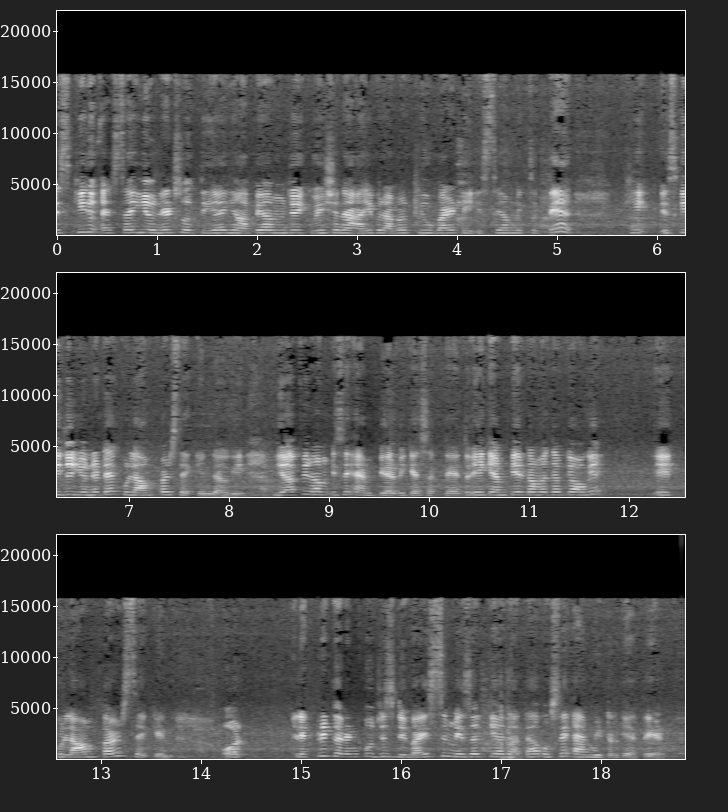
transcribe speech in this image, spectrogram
इसकी जो एस आई यूनिट्स होती है, यहाँ पे हम जो इक्वेशन है आई बराबर क्यू बाई टी इससे हम लिख सकते हैं कि इसकी जो यूनिट है गुलाम पर सेकेंड होगी, या फिर हम इसे एम्पियर भी कह सकते हैं। तो एक एम्पियर का मतलब क्या हो गया? एक गुलाम पर सेकेंड और इलेक्ट्रिक करंट को जिस डिवाइस से मेज़र किया जाता है, उसे एमीटर कहते हैं।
